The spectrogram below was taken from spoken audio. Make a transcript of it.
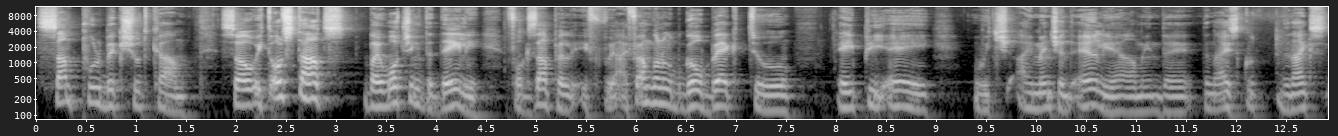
some pullback should come. So it all starts by watching the daily. For example, if, if I'm going to go back to APA which I mentioned earlier, I mean the, the nice good the nice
